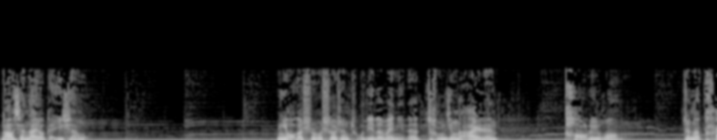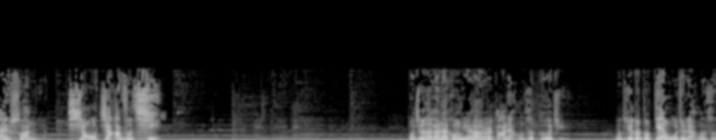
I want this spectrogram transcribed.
然后现在又给一千五，你有的时候设身处地的为你的曾经的爱人考虑过吗？真的太算计了。小家子气，我觉得刚才公屏上有人打两个字“格局”，我觉得都玷污这两个字。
